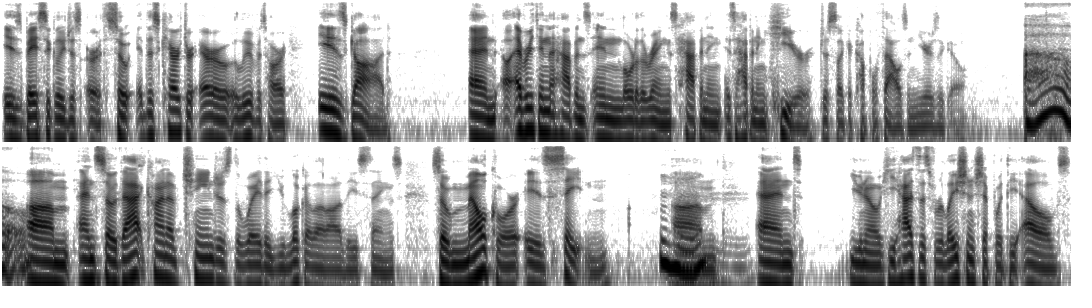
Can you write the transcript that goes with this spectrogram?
is basically just Earth. So this character Eru Iluvatar is God, and uh, everything that happens in Lord of the Rings happening is happening here, just like a couple thousand years ago. Oh. Um, and so that kind of changes the way that you look at a lot of these things. So Melkor is Satan, um, and you know he has this relationship with the elves.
